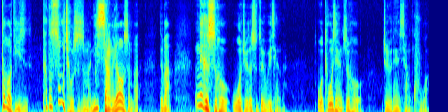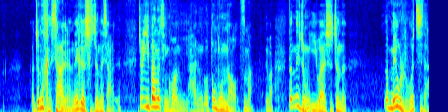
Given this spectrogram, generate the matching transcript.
到底他的诉求是什么，你想要什么，对吧？那个时候我觉得是最危险的。我脱险之后就有点想哭啊，啊，真的很吓人，那个是真的吓人。就一般的情况你还能够动动脑子嘛，对吧？但那种意外是真的，那没有逻辑的。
